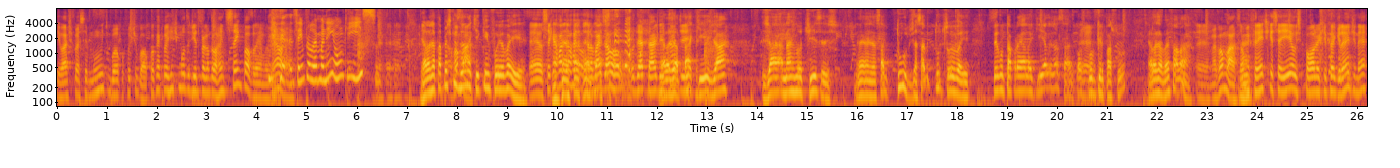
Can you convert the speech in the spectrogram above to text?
Eu acho que vai ser muito boa para o futebol. Qualquer coisa a gente muda o dia do programa do Lohane sem problemas, né? Sem problema nenhum, que isso. Ela já tá pesquisando lá. aqui quem foi Havaí. É, eu sei que ela vai dar, o- ela vai dar o, o detalhe de Ela já todinho. tá aqui, já, já nas notícias, né? Já sabe tudo, já sabe tudo sobre o Havaí. Perguntar pra ela aqui, ela já sabe qual É. clubes que ele passou. Ela já vai falar. É, mas vamos lá, vamos É. em frente, que esse aí é o spoiler que foi grande, né?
